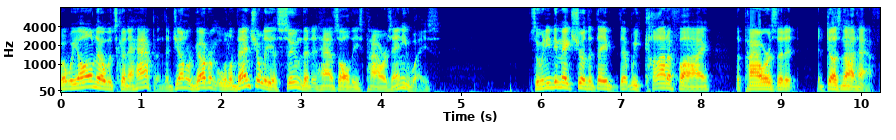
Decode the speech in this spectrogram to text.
But we all know what's going to happen. The general government will eventually assume that it has all these powers anyways. So we need to make sure that they that we codify the powers that it, it does not have.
